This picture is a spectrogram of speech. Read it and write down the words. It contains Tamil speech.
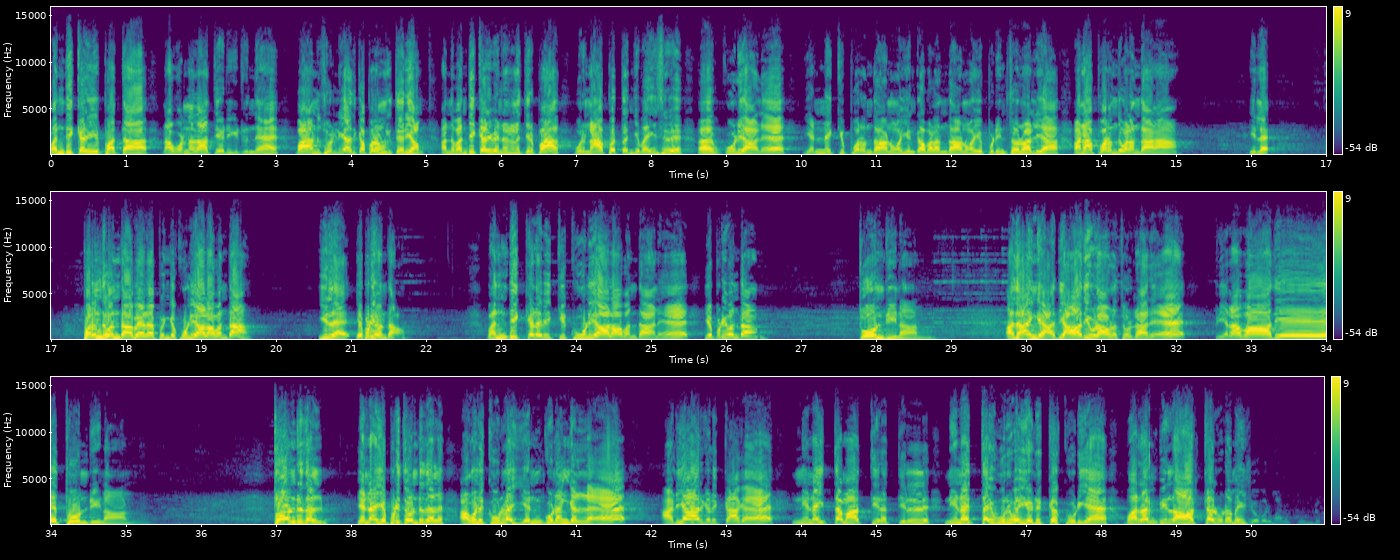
வந்திக்கழியை பார்த்தா நான் ஒன்றை தான் தேடிக்கிட்டு இருந்தேன் வான்னு சொல்லி அதுக்கப்புறம் அவனுக்கு தெரியும். அந்த வந்திக்கழிவு என்ன நினச்சிருப்பா? ஒரு நாற்பத்தஞ்சு வயசு கூலி ஆள் என்னைக்கு பிறந்தானோ எங்கே வளர்ந்தானோ எப்படின்னு சொன்னோம் இல்லையா? ஆனால் பிறந்து வளர்ந்தானா? இல்லை. பிறந்து வந்தா வேலை இப்போ இங்கே கூலி ஆளாக வந்தான் இல்லை. எப்படி வந்தான் வந்திக்கிழவிக்கு கூலி ஆளாக வந்தானே எப்படி வந்தான்? தோன்றினான். அதான் இங்க அதி ஆதி விழாவில் சொல்றாரு பிறவாதே தோன்றினான். தோன்றுதல். என்ன எப்படி தோன்றுதல்? அவனுக்கு உள்ள என் குணங்கள்ல அடியார்களுக்காக நினைத்த மாத்திரத்தில் நினைத்த உருவை எடுக்கக்கூடிய வரம்பில் ஆற்றல் உடைமை சிவபெருமானுக்கு உண்டு.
